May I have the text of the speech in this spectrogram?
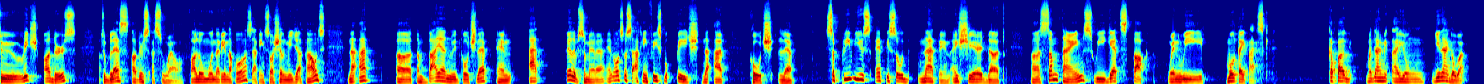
to reach others to bless others as well. Follow mo na rin ako sa aking social media accounts na at uh, Tambayan with Coach Lep and at Philip Sumera and also sa aking Facebook page na at Coach Lep. Sa previous episode natin, I shared that uh, sometimes we get stuck when we multitask. Kapag madami tayong ginagawa,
